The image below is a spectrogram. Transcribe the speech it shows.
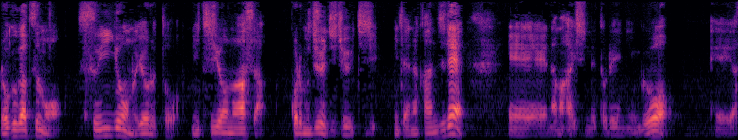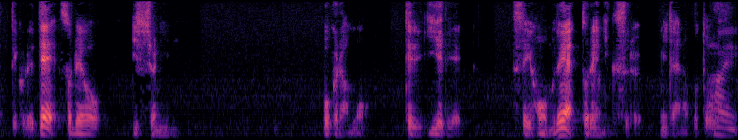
6月も水曜の夜と日曜の朝、これも10時、11時みたいな感じで、えー生配信でトレーニングを、えーやってくれて、それを一緒に僕らも家でステイホームでトレーニングするみたいなことをはい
